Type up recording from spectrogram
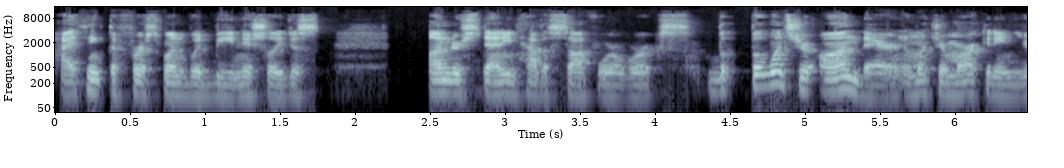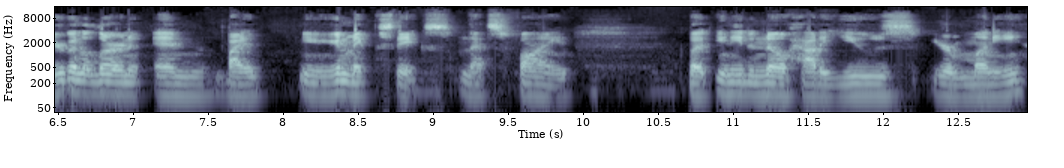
I think the first one would be initially just understanding how the software works. But, but once you're on there and once you're marketing, you're going to learn and by you're going to make mistakes, and that's fine. But you need to know how to use your money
